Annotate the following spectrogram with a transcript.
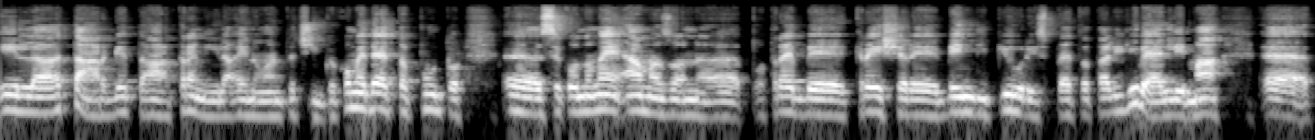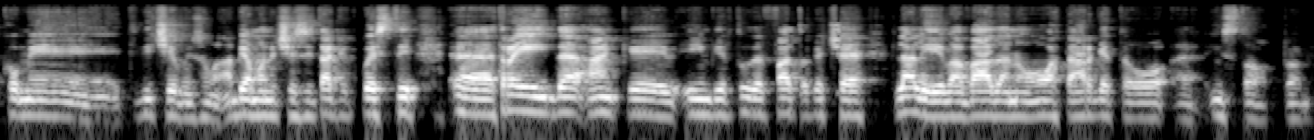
il target a 3095. Come detto, appunto, eh, secondo me Amazon eh, potrebbe crescere ben di più rispetto a tali livelli, ma eh, come ti dicevo, insomma, abbiamo necessità che questi eh, trade, anche in virtù del fatto che c'è la leva, vadano o a target o eh, in stop.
